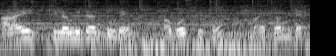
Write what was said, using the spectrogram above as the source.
আড়াই কিলোমিটার দূরে অবস্থিত মাইথন ড্যাম।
